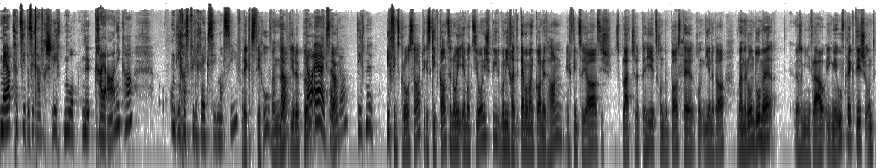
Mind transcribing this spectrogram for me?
merken sie, dass ich einfach schlicht nur nicht, keine Ahnung habe. Und ich habe das Gefühl, ich reg sie massiv auf. Regt es dich auf, wenn ja. neben dir jemand... Ja, er hat gesagt, ja. ja. Dich nicht. Ich finde es grossartig. Es gibt ganz neue Emotionen im Spiel, die ich in dem Moment gar nicht habe. Ich finde so, ja, es, ist, es plätschert hier, jetzt kommt ein Pass, der kommt nie da. Und wenn rundum also meine Frau irgendwie aufgeregt ist und,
